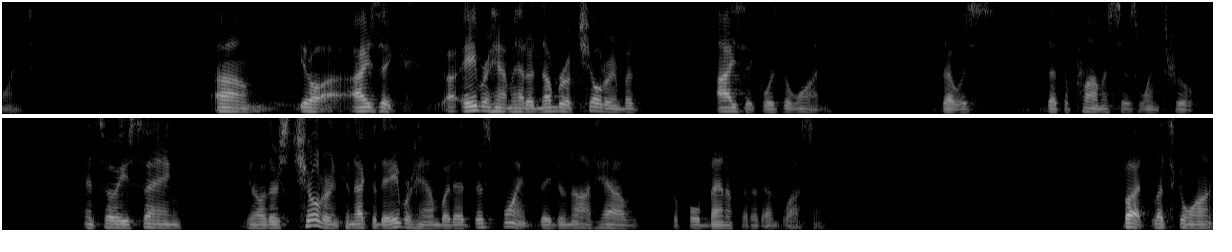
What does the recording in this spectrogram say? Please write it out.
point. Um, you know, Isaac uh, Abraham had a number of children, but Isaac was the one that was that the promises went through. And so he's saying, you know, there's children connected to Abraham, but at this point they do not have the full benefit of that blessing. But let's go on.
